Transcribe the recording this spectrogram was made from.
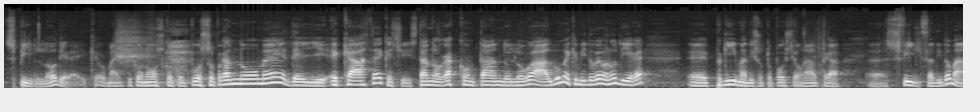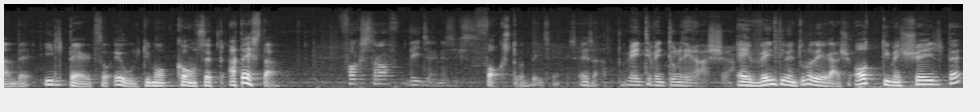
Spillo, direi che ormai ti conosco col tuo soprannome, degli Ecate che ci stanno raccontando il loro album e che mi dovevano dire, eh, prima di sottoporsi a un'altra eh, sfilza di domande, il terzo e ultimo concept a testa. Foxtrot dei Genesis. Foxtrot dei Genesis, esatto. 2021 di Rush. È 2021 dei Rush, ottime scelte,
